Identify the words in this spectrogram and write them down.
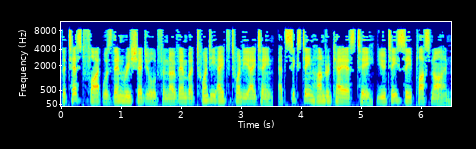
The test flight was then rescheduled for November 28, 2018, at 1600 kst UTC plus 9.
